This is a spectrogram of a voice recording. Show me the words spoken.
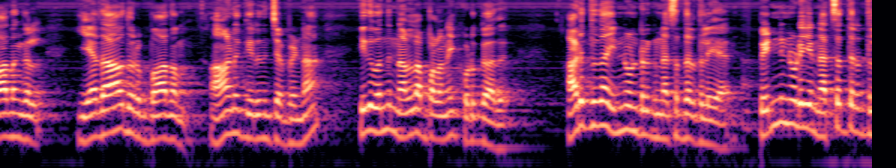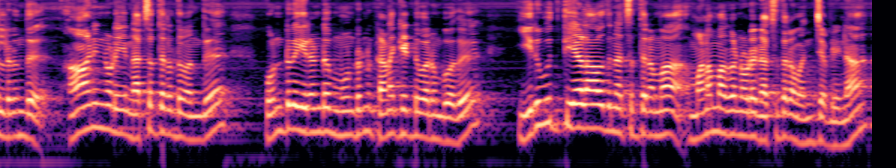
பாதங்கள் ஏதாவது ஒரு பாதம் ஆணுக்கு இருந்துச்சு அப்படின்னா இது வந்து நல்ல பலனை கொடுக்காது. அடுத்ததான் இன்னொன்று இருக்குது நட்சத்திரத்திலேயே. பெண்ணினுடைய நட்சத்திரத்திலிருந்து ஆணினுடைய நட்சத்திரத்தை வந்து ஒன்று இரண்டு மூன்றுன்னு கணக்கிட்டு வரும்போது இருபத்தி ஏழாவது நட்சத்திரமாக மணமகனோட நட்சத்திரம் வந்துச்சு அப்படின்னா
